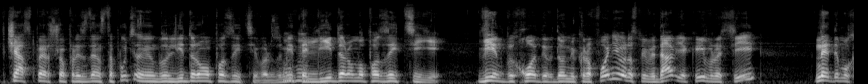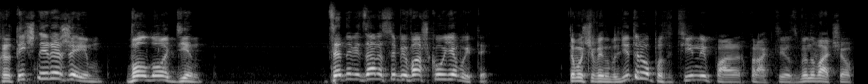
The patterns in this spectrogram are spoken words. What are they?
в час першого президентства Путіна він був лідером опозиції. Ви розумієте? Лідером опозиції. Він виходив до мікрофонів і розповідав, який в Росії недемократичний режим. Володін. Це навіть зараз собі важко уявити. Тому що він був лідером опозиційної фракції, звинувачував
